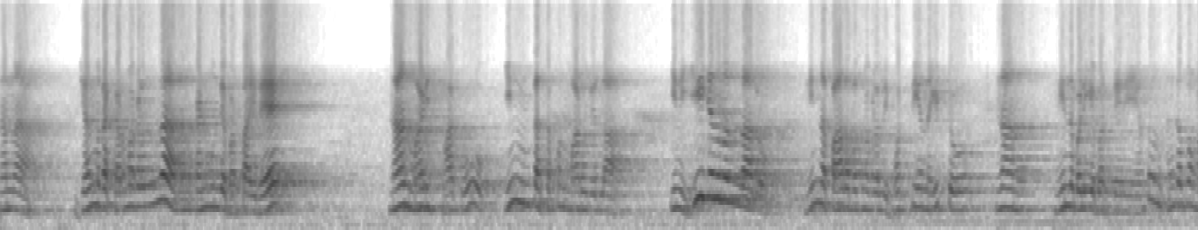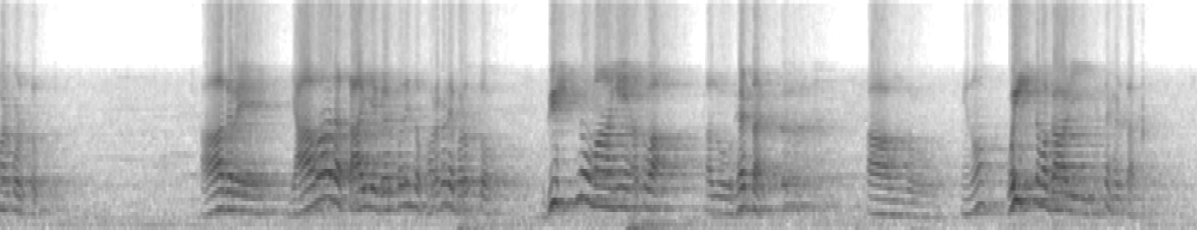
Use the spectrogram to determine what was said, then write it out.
ನನ್ನ ಜನ್ಮದ ಕರ್ಮಗಳೆಲ್ಲ ನನ್ನ ಕಣ್ಮುಂದೆ ಬರ್ತಾ ಇದೆ. ನಾನು ಮಾಡಿದ ಸಾಕು. ಇಂಥ ತಪ್ಪನ್ನು ಮಾಡುವುದಿಲ್ಲ. ಇನ್ನು ಈ ಜನ್ಮದಲ್ಲಾದರೂ ನಿನ್ನ ಪಾದಪದ್ಮಗಳಲ್ಲಿ ಭಕ್ತಿಯನ್ನು ಇಟ್ಟು ನಾನು ನಿನ್ನ ಬಳಿಗೆ ಬರ್ತೇನೆ ಅಂತ ಒಂದು ಸಂಕಲ್ಪ ಮಾಡಿಕೊಳ್ತದೆ ಆದರೆ ಯಾವಾಗ ತಾಯಿಯ ಗರ್ಭದಿಂದ ಹೊರಗಡೆ ಬರುತ್ತೋ ವಿಷ್ಣು ಮಾಯೆ ಅಥವಾ ಅದು ಹೇಳ್ತಾರೆ ಆ ಒಂದು ಏನು ವೈಷ್ಣವ ಗಾಳಿ ಅಂತ ಹೇಳ್ತಾರೆ.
